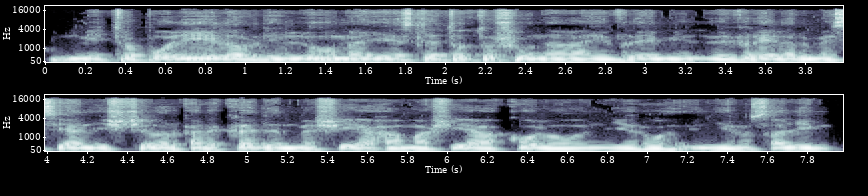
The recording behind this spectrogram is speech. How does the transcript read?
mitropoliilor din lume este totuși una a evrei, evreilor mesianici, celor care cred în Meșia Hamașia acolo în, Ieru, în Ierusalim.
